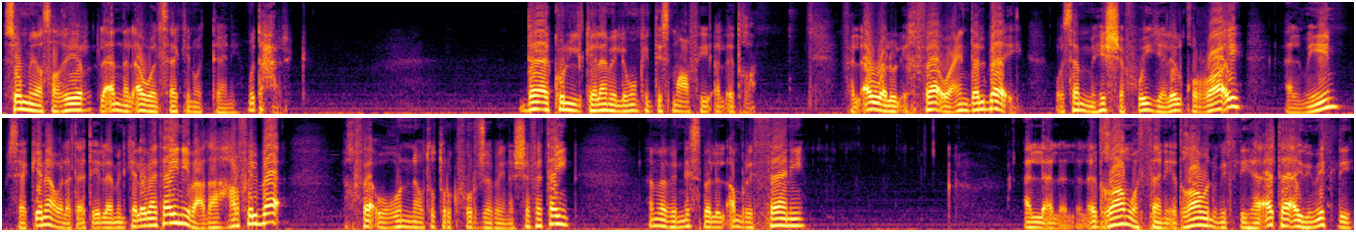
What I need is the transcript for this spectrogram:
سمي صغير لأن الأول ساكن والثاني متحرك. ده كل الكلام اللي ممكن تسمعه في الإدغام. فالأول الإخفاء عند الباء وسمه الشفوية للقراء الميم ساكنة ولا تأتي إلا من كلمتين بعدها حرف الباء. إخفاء وغنة وتترك فرجة بين الشفتين. أما بالنسبة للأمر الثاني ال ال ال الإدغام والثاني إدغام بمثلها أتى أي بمثل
